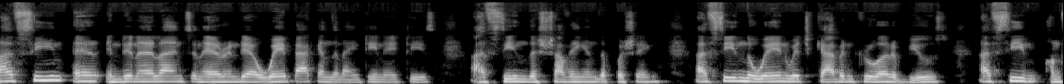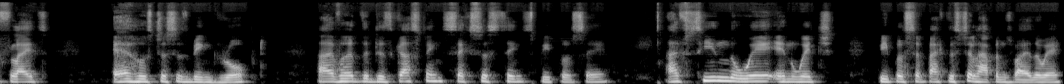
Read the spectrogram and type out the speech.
I've seen Air, Indian Airlines and Air India way back in the 1980s. I've seen the shoving and the pushing. I've seen the way in which cabin crew are abused. I've seen on flights air hostesses being groped. I've heard the disgusting sexist things people say. I've seen the way in which people sit back. This still happens, by the way,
